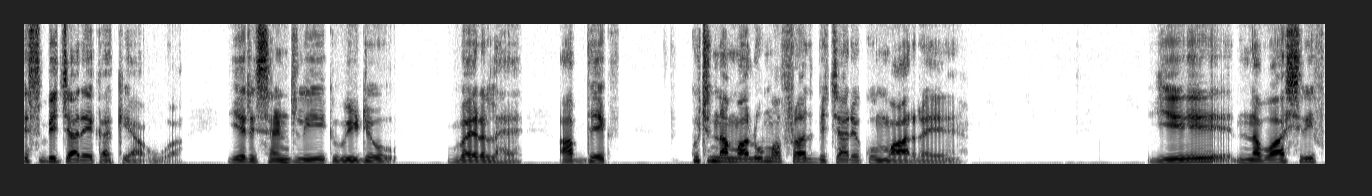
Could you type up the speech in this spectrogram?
इस बेचारे का क्या हुआ? ये रिसेंटली एक वीडियो वायरल है। आप देख, कुछ नामालूम अफराद बेचारे को मार रहे हैं। ये नवाज़ शरीफ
